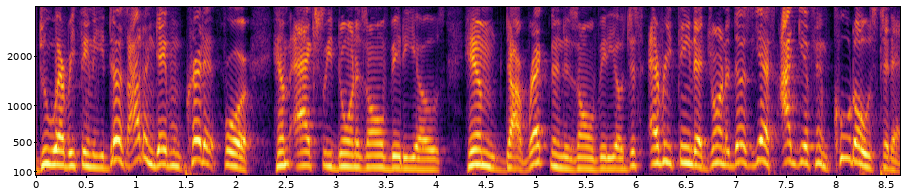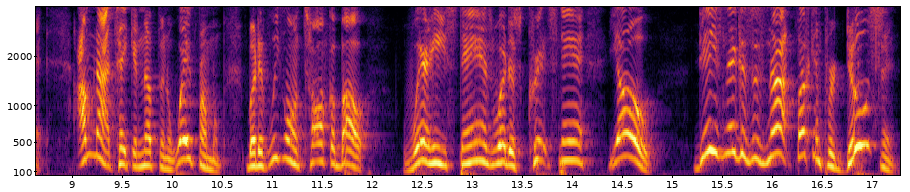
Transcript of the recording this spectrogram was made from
do everything he does. I didn't gave him credit for him actually doing his own videos, him directing his own videos, just everything that Joyner does. Yes, I give him kudos to that. I'm not taking nothing away from him. But if we gonna talk about where he stands, where does Crit stand, yo, these niggas is not fucking producing.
